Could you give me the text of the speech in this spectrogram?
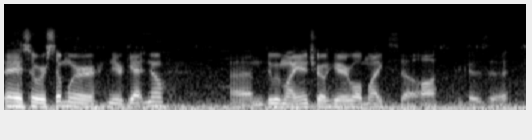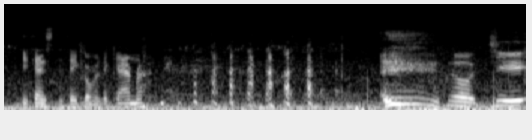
Hey, so we're somewhere near Gatineau. I'm doing my intro here while Mike's uh, off because uh, he tends to take over the camera. no, gee,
